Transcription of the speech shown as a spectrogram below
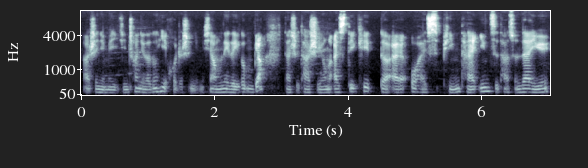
啊，是你们已经创建的东西，或者是你们项目内的一个目标。但是它使用了 SDK 的 iOS 平台，因此它存在于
